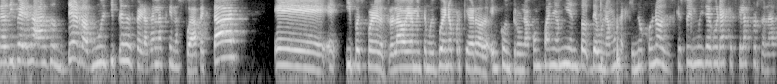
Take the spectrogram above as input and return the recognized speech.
las diferencias son de verdad múltiples esferas en las que nos puede afectar. Eh, eh, y pues por el otro lado, obviamente muy bueno porque de verdad encontró un acompañamiento de una mujer que no conoces, que estoy muy segura que es que las personas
